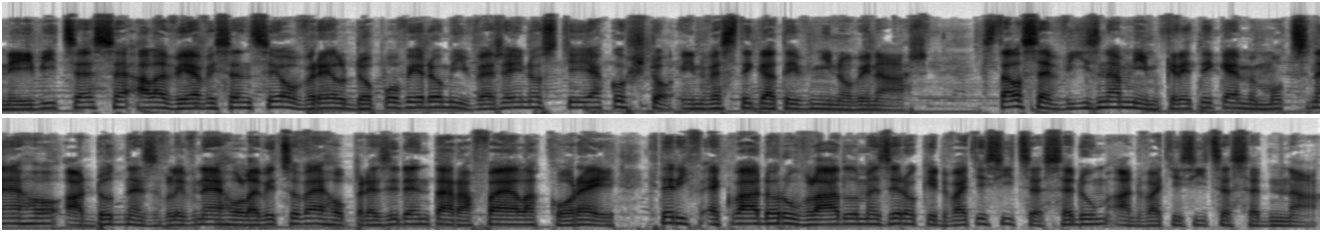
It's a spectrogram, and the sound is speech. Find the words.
Nejvíce se ale Villavicencio vril do povědomí veřejnosti jakožto investigativní novinář. Stal se významným kritikem mocného a dodnes vlivného levicového prezidenta Rafaela Corey, který v Ekvádoru vládl mezi roky 2007 a 2017.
